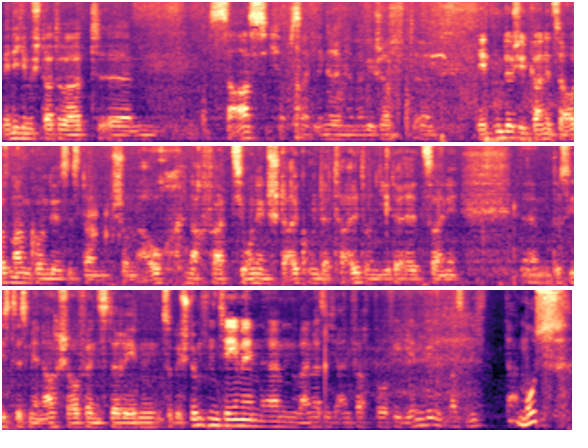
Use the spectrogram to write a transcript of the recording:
wenn ich im Stadtrat ähm, saß, ich habe es seit längerem nicht mehr geschafft, ähm, den Unterschied gar nicht so ausmachen konnte. Es ist dann schon auch nach Fraktionen stark unterteilt und jeder hält seine ähm, du siehst es mir nach, Schaufenster reden zu bestimmten Themen, ähm, weil man sich einfach profilieren will, was nicht muss.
